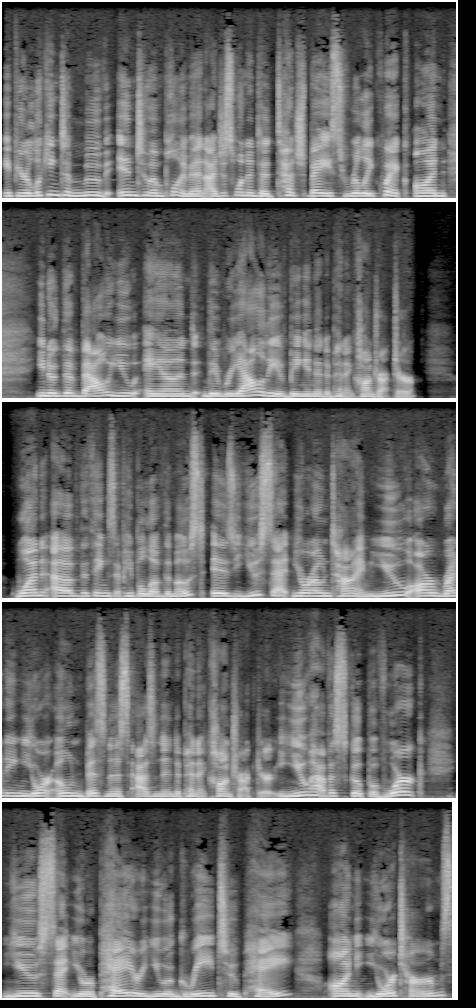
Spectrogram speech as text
if you're looking to move into employment, I just wanted to touch base really quick on, you know, the value and the reality of being an independent contractor. One of the things that people love the most is you set your own time. You are running your own business as an independent contractor. You have a scope of work. You set your pay or you agree to pay on your terms.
